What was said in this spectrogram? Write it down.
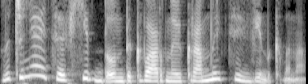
зачиняється вхід до антикварної крамниці Вінкмена.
